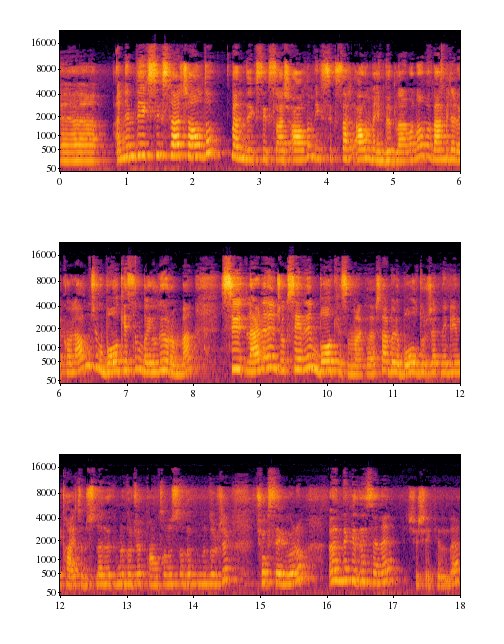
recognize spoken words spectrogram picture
ee, annem de XX'ler çaldım. Ben de XX'ler aldım. XX'ler almayın dediler bana ama ben bilerek öyle aldım. Çünkü bol kesim bayılıyorum ben. Sweatlerde en çok sevdiğim bol kesim arkadaşlar. Böyle bol duracak ne bileyim taytın üstünde dökümlü duracak, pantolon üstünde dökümlü duracak. Çok seviyorum. Öndeki desene şu şekilde.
